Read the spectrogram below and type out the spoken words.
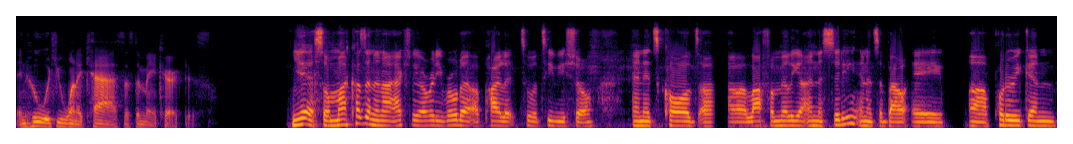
and who would you want to cast as the main characters? Yeah, so my cousin and I actually already wrote a, a pilot to a TV show and it's called uh, La Familia in the City, and it's about a uh, Puerto Rican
